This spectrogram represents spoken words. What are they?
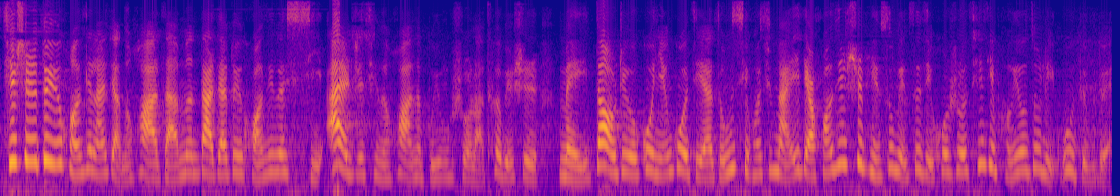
其实对于黄金来讲的话，咱们大家对黄金的喜爱之情的话，那不用说了。特别是每到这个过年过节，总喜欢去买一点黄金饰品送给自己，或者说亲戚朋友做礼物，对不对？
